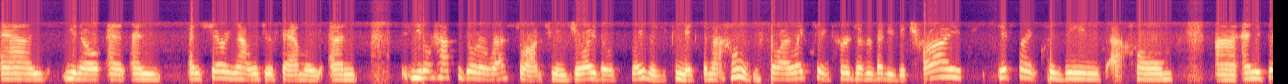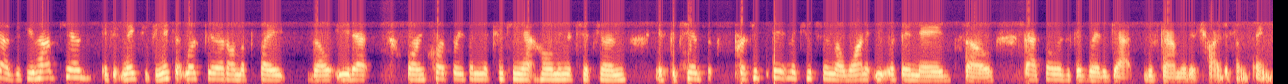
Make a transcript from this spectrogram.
and, you know, and, and, and sharing that with your family. And you don't have to go to a restaurant to enjoy those flavors. You can make them at home. So I like to encourage everybody to try different cuisines at home. Uh, and it does. If you have kids, if it makes if you make it look good on the plate, they'll eat it. Or incorporate them in the cooking at home in your kitchen. If the kids participate in the kitchen, they'll want to eat what they made. So that's always a good way to get the family to try different things.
